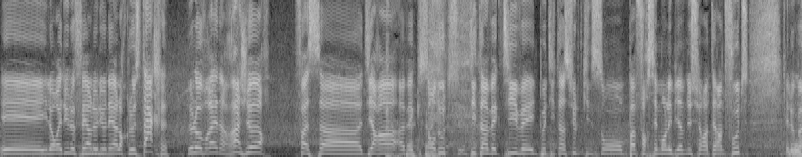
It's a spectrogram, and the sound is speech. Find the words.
Et il aurait dû le faire le lyonnais alors que le stacle de Lovren, rageur face à Diarra avec sans doute une petite invective et une petite insulte qui ne sont pas forcément les bienvenus sur un terrain de foot. Et le, Ouf, ba-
